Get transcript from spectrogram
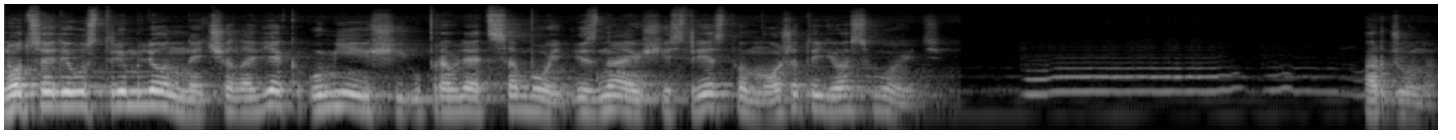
Но целеустремленный человек, умеющий управлять собой и знающий средства, может ее освоить. Арджуна.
